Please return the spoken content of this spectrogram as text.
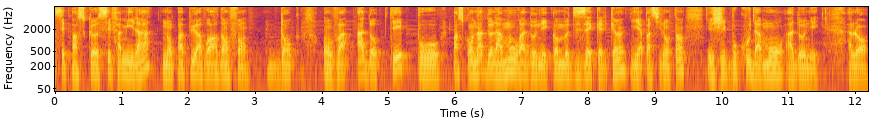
c'est parce que ces familles-là n'ont pas pu avoir d'enfants. Donc, on va adopter pour parce qu'on a de l'amour à donner. Comme me disait quelqu'un il n'y a pas si longtemps, j'ai beaucoup d'amour à donner. Alors,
